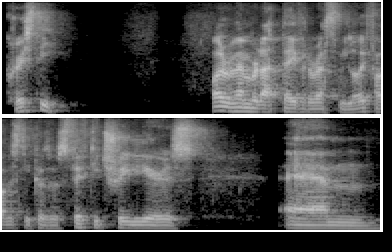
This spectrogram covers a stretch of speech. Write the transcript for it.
Christy. I remember that day for the rest of my life, obviously, because it was 53 years um,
